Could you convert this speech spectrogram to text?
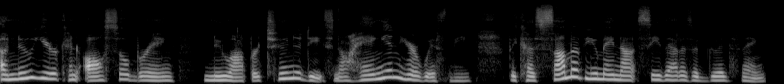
A new year can also bring new opportunities. Now, hang in here with me because some of you may not see that as a good thing,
